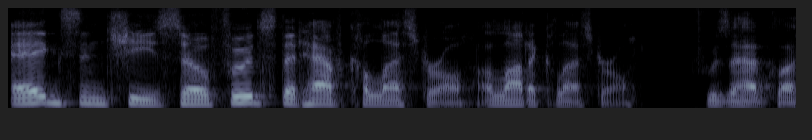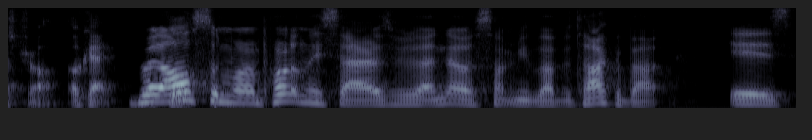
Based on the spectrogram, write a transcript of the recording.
Eggs and cheese. So foods that have cholesterol, a lot of cholesterol. Foods that have cholesterol. Okay. But cool. also more importantly, Cyrus, which I know is something you love to talk about, is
